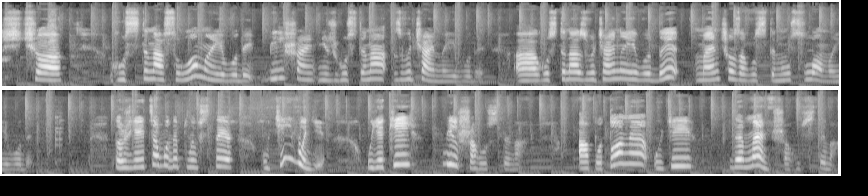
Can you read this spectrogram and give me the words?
що густина солоної води більша, ніж густина звичайної води а густина звичайної води менша за густину солоної води. Тож яйце буде пливсти у тій воді, у якій більша густина, а потоне у тій, де менша густина.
